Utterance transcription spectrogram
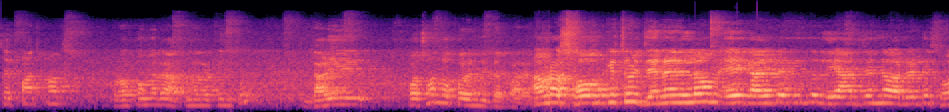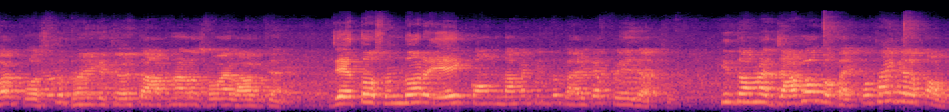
সেই পাঁচ পাঁচ রকমের আপনারা কিন্তু গাড়ি পছন্দ করে নিতে পারেন। আমরা সব কিছু জেনে নিলাম। এই গাড়িটা কিন্তু নেওয়ার জন্য অলরেডি সবাই প্রস্তুত হয়ে গেছে। হয়তো আপনারা সবাই ভাবছেন যে এত সুন্দর এই কম দামে কিন্তু গাড়িটা পেয়ে যাচ্ছি। কিন্তু আমরা যাব কোথায়? কোথায় গেলে পাবো?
